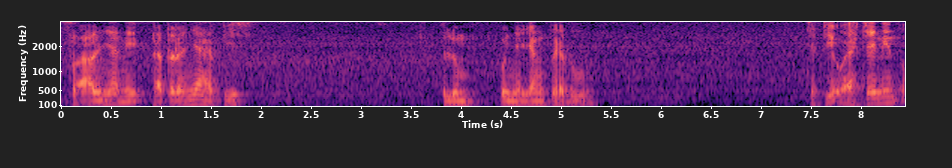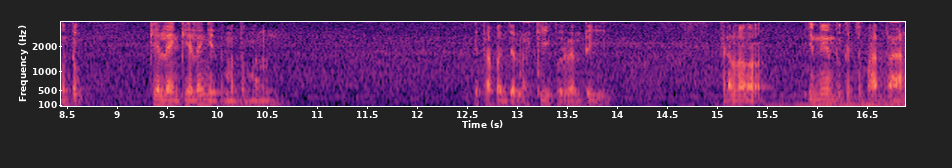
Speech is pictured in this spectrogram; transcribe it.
Soalnya nih baterainya habis. Belum punya yang baru. Jadi OSC ini untuk geleng-geleng ya teman-teman. Kita pencet lagi berhenti. Kalau ini untuk kecepatan.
